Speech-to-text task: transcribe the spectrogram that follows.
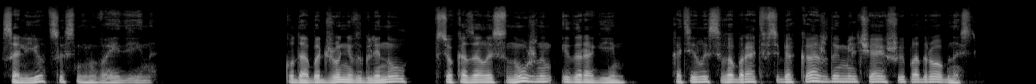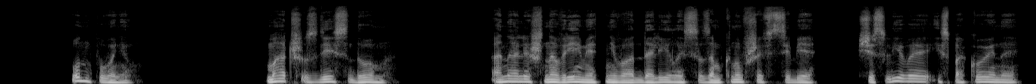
сольется с ним воедино. Куда бы Джонни взглянул, все казалось нужным и дорогим. Хотелось вобрать в себя каждую мельчайшую подробность. Он понял. Мадж здесь дома. Она лишь на время от него отдалилась, замкнувшись в себе, счастливая и спокойная,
